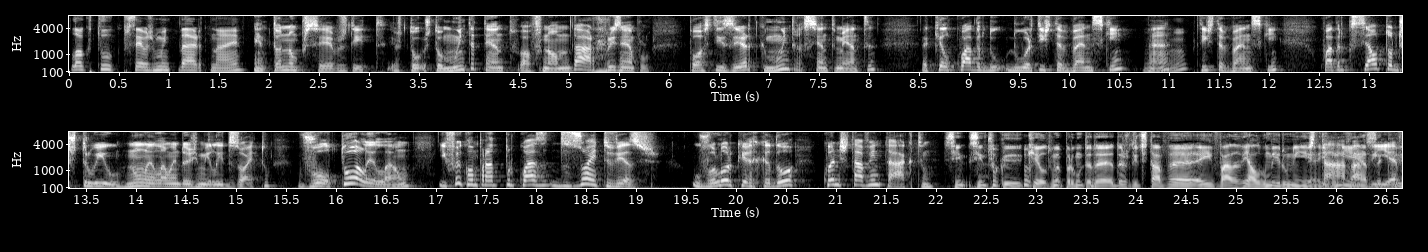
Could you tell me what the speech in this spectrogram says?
Logo tu, que percebes muito de arte, não é? Então não percebes, Dite. Eu estou, estou muito atento ao fenómeno da arte. Por exemplo, posso dizer-te que muito recentemente aquele quadro do, do artista Bansky, hã? artista Bansky, quadro que se autodestruiu num leilão em 2018, voltou ao leilão e foi comprado por quase 18 vezes o valor que arrecadou quando estava intacto. Sin- Sinto que, que a última pergunta da, da Judite estava aivada de alguma ironia. Estava, ironia essa havia- que,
